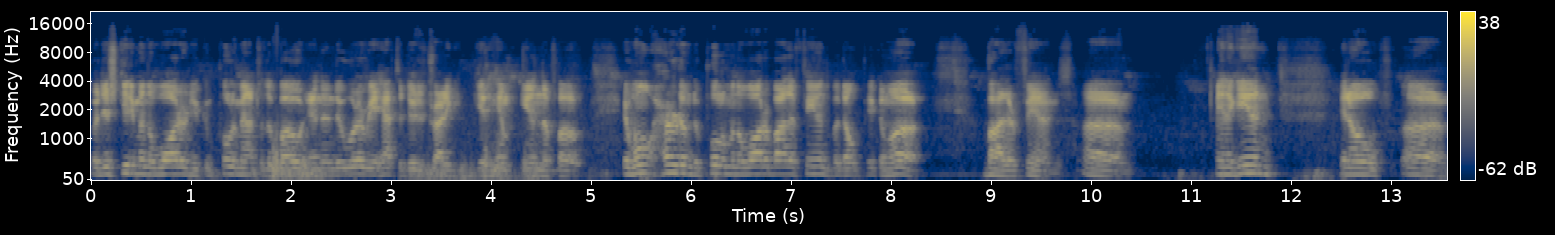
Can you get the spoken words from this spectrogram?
but just get him in the water and you can pull him out to the boat and then do whatever you have to do to try to get him in the boat. It won't hurt them to pull him in the water by their fins, but don't pick them up by their fins. Um, and again, you know, uh,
